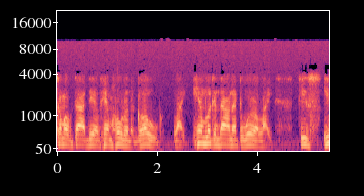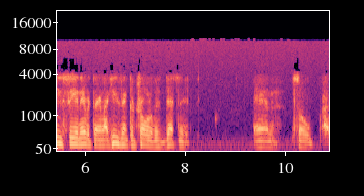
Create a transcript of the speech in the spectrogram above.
come up with the idea of him holding a globe, like him looking down at the world, like." he's he's seeing everything like he's in control of his destiny. And so I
